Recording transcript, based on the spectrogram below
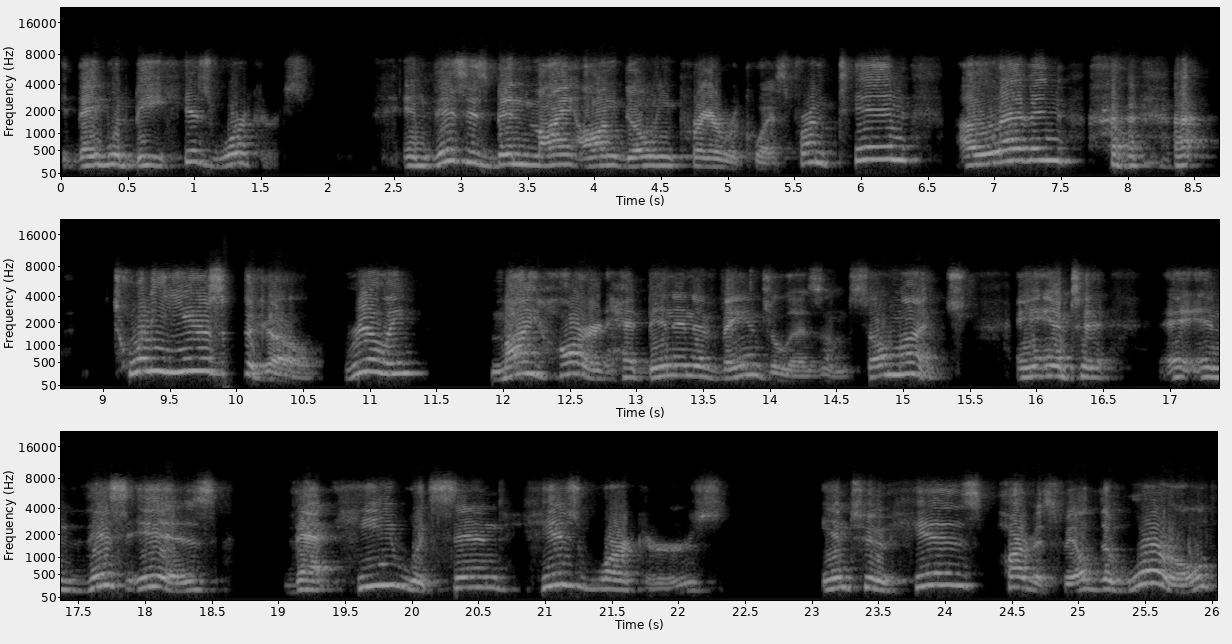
They would be his workers. And this has been my ongoing prayer request from 10, 11, uh, 20 years ago, really, my heart had been in evangelism so much. And, and to and this is that he would send his workers into his harvest field, the world,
